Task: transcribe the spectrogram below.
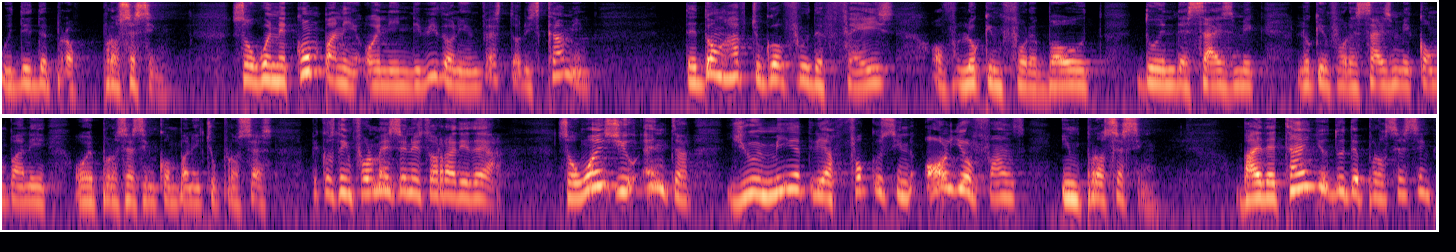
we did the pro processing. So when a company or an individual investor is coming, they don't have to go through the phase of looking for a boat, doing the seismic, looking for a seismic company or a processing company to process, because the information is already there. So once you enter, you immediately are focusing all your funds in processing. By the time you do the processing,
